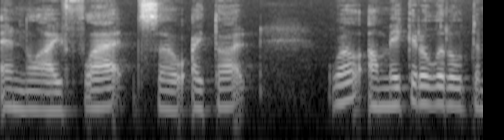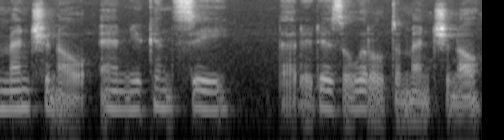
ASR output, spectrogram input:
and lie flat. So I thought, well, I'll make it a little dimensional, and you can see that it is a little dimensional.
